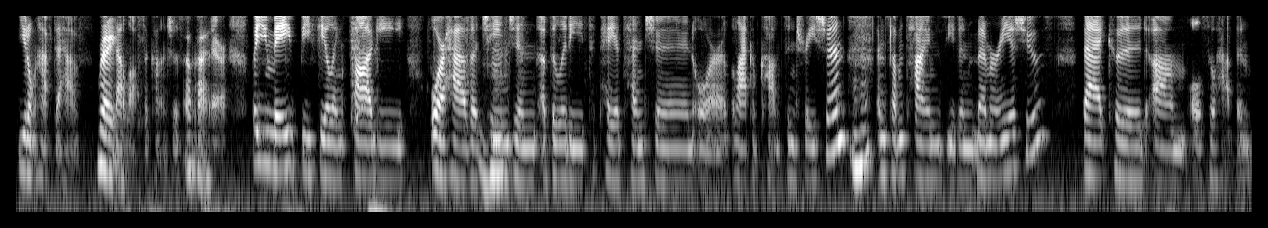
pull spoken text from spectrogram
you don't have to have Right. that loss of consciousness Okay. there, but you may be feeling foggy or have a Mhm. change in ability to pay attention or lack of concentration, Mhm. and sometimes even memory issues that could um, also happen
